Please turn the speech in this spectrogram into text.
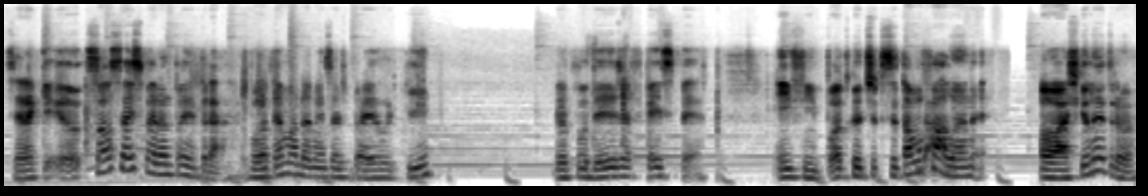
Será que. Eu só só esperando pra entrar. Vou até mandar mensagem pra ele aqui. Pra eu poder já ficar esperto. Enfim, pode continuar. Você tava Dá. falando, né? Ó, acho que ele entrou.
